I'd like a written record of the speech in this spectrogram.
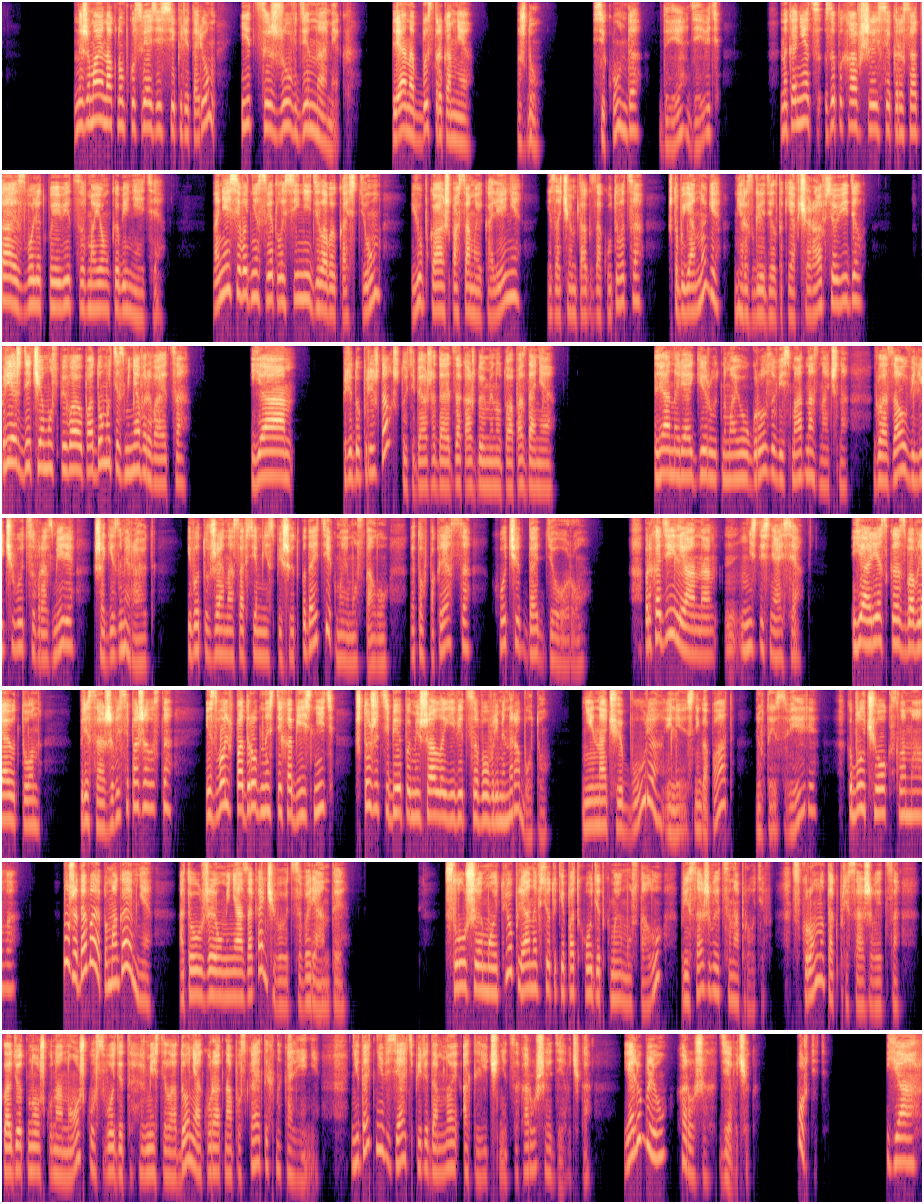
Нажимаю на кнопку связи с секретарем и цежу в динамик. Лиана, быстро ко мне. Жду. Секунда, две, девять. Наконец, запыхавшаяся красота изволит появиться в моем кабинете. На ней сегодня светло-синий деловой костюм — Юбка аж по самые колени. И зачем так закутываться? Чтобы я ноги не разглядел, так я вчера все видел. Прежде чем успеваю подумать, из меня вырывается. Я предупреждал, что тебя ожидает за каждую минуту опоздания. Лиана реагирует на мою угрозу весьма однозначно. Глаза увеличиваются в размере, шаги замирают. И вот уже она совсем не спешит подойти к моему столу, готов поклясться, Хочет дать дёру. «Проходи, Лиана, не стесняйся». Я резко сбавляю тон. «Присаживайся, пожалуйста. Изволь в подробностях объяснить, что же тебе помешало явиться вовремя на работу. Не иначе буря или снегопад, лютые звери, каблучок сломала. Ну же, давай, помогай мне, а то уже у меня заканчиваются варианты». Слушая мой трёп, Ляна все-таки подходит к моему столу, присаживается напротив. Скромно так присаживается, кладет ножку на ножку, сводит вместе ладони, аккуратно опускает их на колени. Не дать не взять передо мной отличница, хорошая девочка. Я люблю хороших девочек. Портить. Я...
